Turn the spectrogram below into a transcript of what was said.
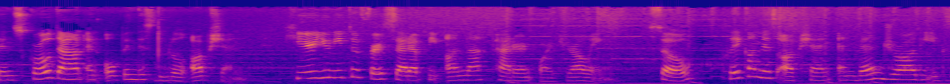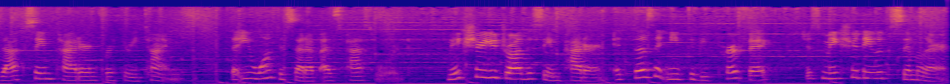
Then scroll down and open this doodle option. Here you need to first set up the unlock pattern or drawing. So, click on this option and then draw the exact same pattern for three times that you want to set up as password. Make sure you draw the same pattern. It doesn't need to be perfect, just make sure they look similar.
